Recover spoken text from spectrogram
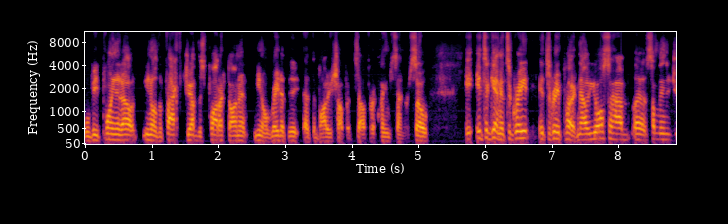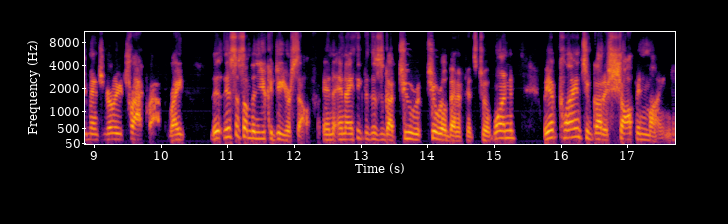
will be pointed out you know the fact that you have this product on it you know right at the at the body shop itself or claim center. So it, it's again it's a great it's a great product. Now you also have uh, something that you mentioned earlier track wrap right? Th- this is something you could do yourself and and i think that this has got two two real benefits to it. One we have clients who've got a shop in mind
